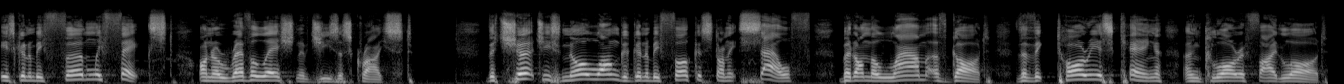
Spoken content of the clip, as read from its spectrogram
is going to be firmly fixed on a revelation of Jesus Christ. The church is no longer going to be focused on itself, but on the Lamb of God, the victorious King and glorified Lord.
